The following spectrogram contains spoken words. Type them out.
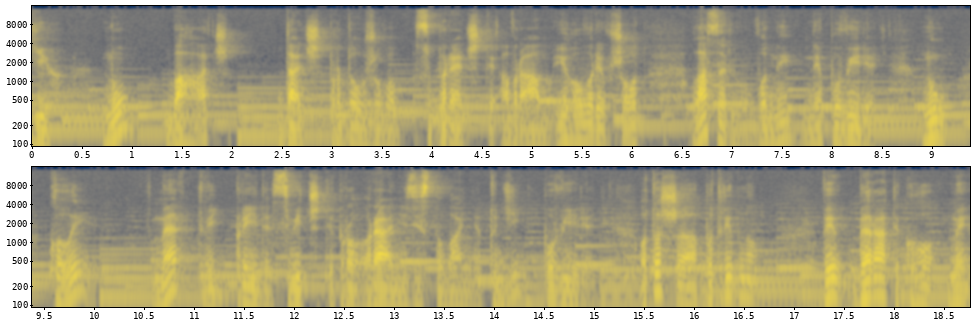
їх. Ну, багач далі продовжував суперечити Аврааму і говорив, що от Лазарю вони не повірять. Ну, коли мертвий прийде свідчити про реальність існування, тоді повірять. Отож, е, потрібно вибирати, кого ми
